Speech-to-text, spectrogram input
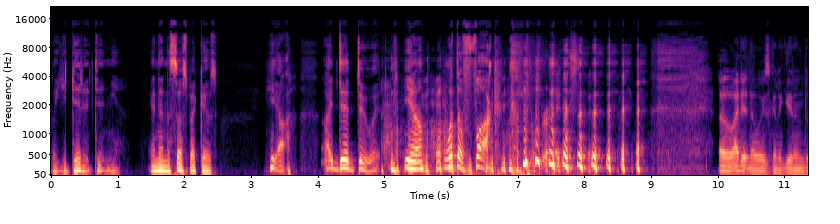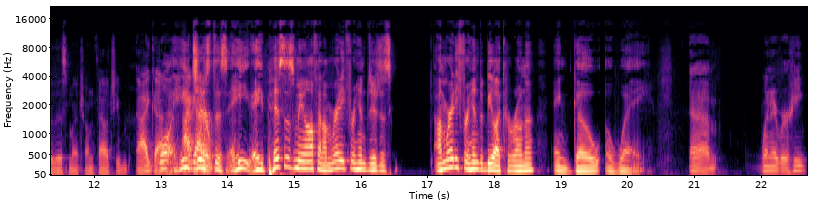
But you did it, didn't you? And then the suspect goes, Yeah, I did do it. You know, what the fuck? Oh, I didn't know he was going to get into this much on Fauci. I got. Well, he just gotta- is he he pisses me off, and I'm ready for him to just. I'm ready for him to be like Corona and go away. um, whenever he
